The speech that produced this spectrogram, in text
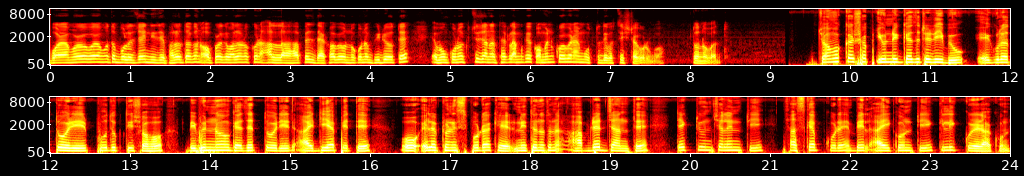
বরাবরের মতো বলে যাই, নিজে ভালো থাকুন, অপরকে ভালো রাখুন। আল্লাহ হাফেজ। দেখা হবে অন্য কোনো ভিডিওতে। এবং কোনো কিছু জানার থাকলে আমাকে কমেন্ট করবেন, আমি উত্তর দেওয়ার চেষ্টা করব। ধন্যবাদ। চমৎকার সব ইউনিক গ্যাজেটের রিভিউ এগুলো তৈরির প্রযুক্তি সহ বিভিন্ন গ্যাজেট তৈরির আইডিয়া পেতে ও ইলেকট্রনিক্স প্রোডাক্টের নিত্য নতুন আপডেট জানতে টেকটিউন চ্যানেলটি সাবস্ক্রাইব করে বেল আইকনটি ক্লিক করে রাখুন।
